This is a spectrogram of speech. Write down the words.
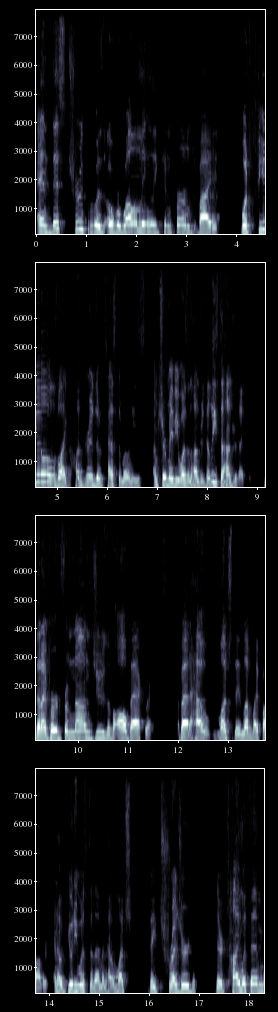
And this truth was overwhelmingly confirmed by what feels like hundreds of testimonies. I'm sure maybe it wasn't hundreds, at least a hundred, I think, that I've heard from non Jews of all backgrounds about how much they loved my father and how good he was to them and how much they treasured their time with him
